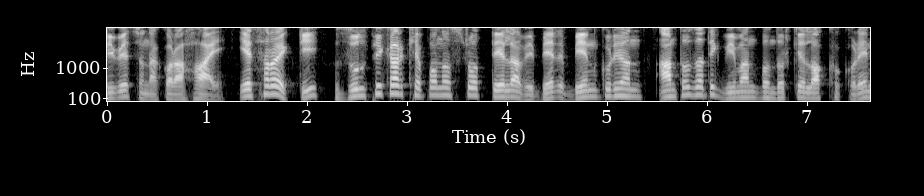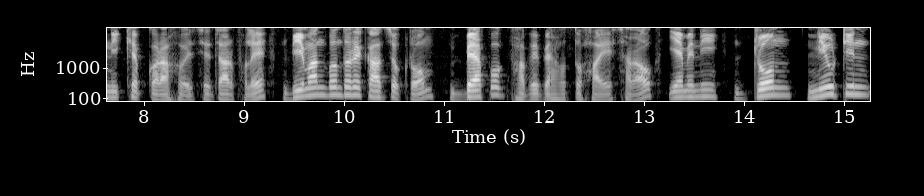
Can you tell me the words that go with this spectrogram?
বিবেচনা করা হয়। এছাড়াও একটি জুলফিকার ক্ষেপণাস্ত্র তেল আবিবের বেনগুরিয়ন আন্তর্জাতিক বিমানবন্দরকে লক্ষ্য করে নিক্ষেপ করা হয়েছে, যার ফলে বিমানবন্দরের কার্যক্রম ব্যাপকভাবে ব্যাহত হয়। এছাড়াও, ইয়েমেনি ড্রোন নিউটিন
